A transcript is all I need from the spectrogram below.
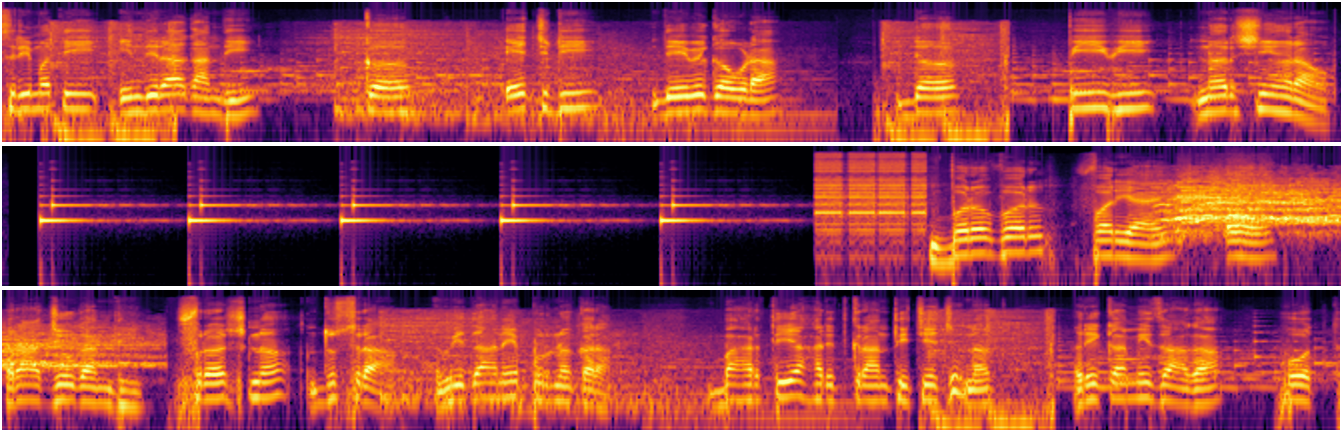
श्रीमती इंदिरा गांधी क एच डी देवेगौडा ड पी व्ही नरसिंहराव. बरोबर पर्याय अ राजीव गांधी. प्रश्न दुसरा विधाने पूर्ण करा. भारतीय हरित क्रांतीचे जनक रिकामी जागा होत.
